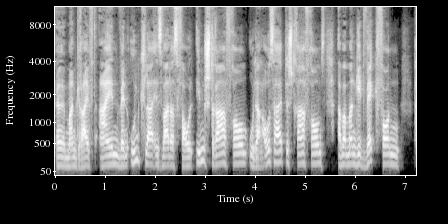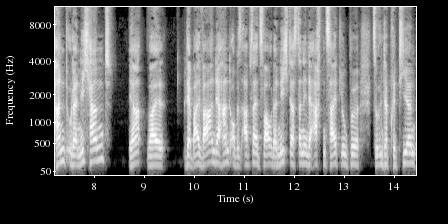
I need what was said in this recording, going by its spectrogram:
äh, man greift ein, wenn unklar ist, war das Foul im Strafraum oder mhm. außerhalb des Strafraums, aber man geht weg von Hand oder nicht Hand, ja, weil der Ball war an der Hand, ob es abseits war oder nicht, das dann in der achten Zeitlupe zu interpretieren,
